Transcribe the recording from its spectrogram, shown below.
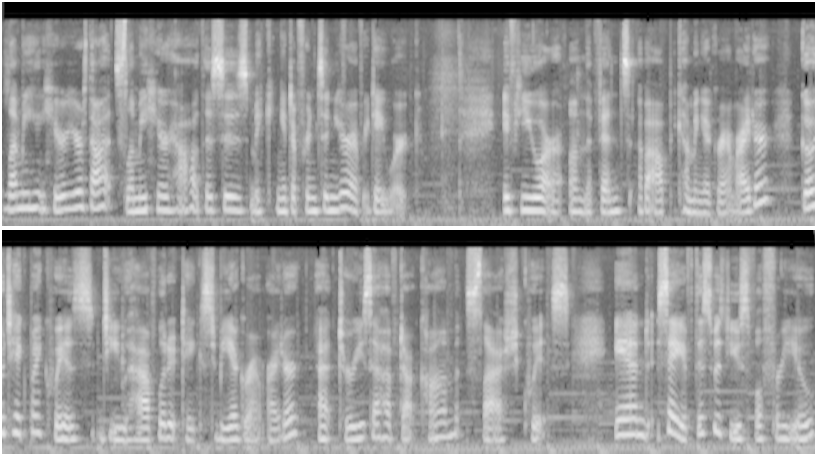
let me hear your thoughts. Let me hear how this is making a difference in your everyday work. If you are on the fence about becoming a grant writer, go take my quiz, Do You Have What It Takes to Be a Grant Writer, at teresahuff.com slash quiz. And say, if this was useful for you,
